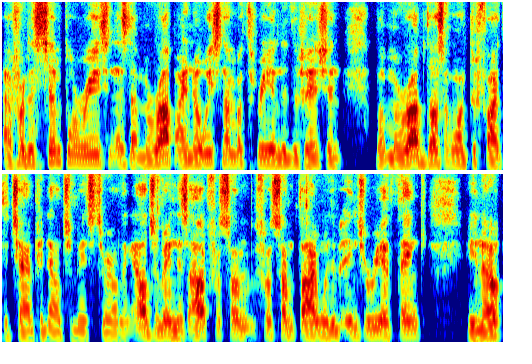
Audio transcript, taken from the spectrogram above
And for the simple reason is that Marab, I know he's number three in the division, but Marab doesn't want to fight the champion Aljamain Sterling. Aljamain is out for some for some time with an injury, I think. You know,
